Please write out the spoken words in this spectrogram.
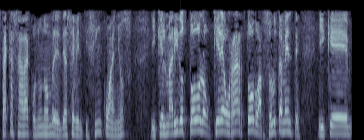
está casada con un hombre desde hace 25 años y que el marido todo lo quiere ahorrar, todo, absolutamente, y que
